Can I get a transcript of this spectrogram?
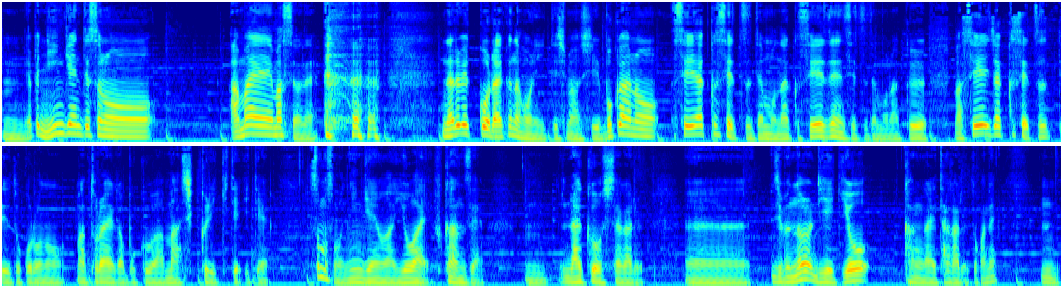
うん、やっぱり人間ってその甘えますよね。なるべくこう楽な方に行ってしまうし僕はあの性悪説でもなく性善説でもなく、まあ、静寂説っていうところの、まあ、捉えが僕はまあしっくりきていてそもそも人間は弱い不完全、うん、楽をしたがる、自分の利益を考えたがるとかね、うん、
